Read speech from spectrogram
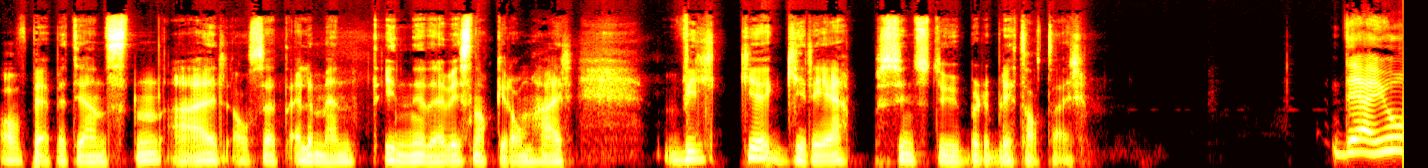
av PP-tjenesten er altså et element inni det vi snakker om her. Hvilke grep syns du burde bli tatt her? Det er jo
